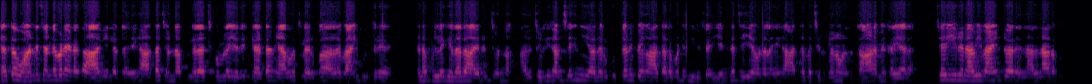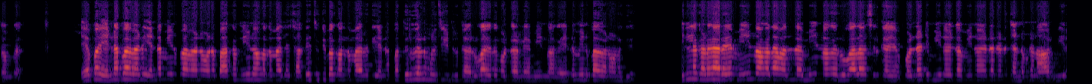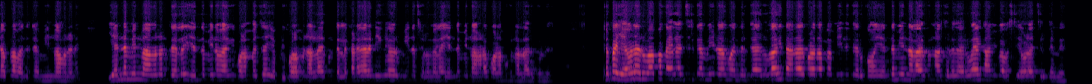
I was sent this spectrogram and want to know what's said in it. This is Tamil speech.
ஏத்தா உன்ன சண்டை போட எனக்கு ஆவி இல்லத்தா எங்க ஆத்தா சொன்னா பிள்ளை ஏதாச்சும் பொம்பளை எதுவும் கேட்டா ஞாபகத்துல இருப்பா. அதை வாங்கி கொடுத்துரு. ஏன்னா பிள்ளைக்கு ஏதாவது ஆயிருன்னு சொன்னா அதை சொல்லி காமிச்சு நீ அதை ஒரு குத்தானு இப்ப எங்க ஆத்தால போட்டு இருக்க. என்ன செய்ய உள்ள எங்க ஆத்தா வச்சிருக்கலாம்னு உனக்கு காணமே கிடையாது. சரி இரு நவி வாங்கிட்டு வரேன். அதனால குத்தம்ப ஏப்பா என்னப்பா வேணும்? என்ன மீன்ப்பா வேணும்? உன பார்க்க மீன் வாங்க அந்த மாதிரி சந்தையை சுத்தி பார்க்க அந்த மாதிரி இருக்கு. என்னப்பா திருதன்னு முடிச்சுட்டு இருக்கா? ரூபா எதுவும் கொண்டு வரலையா மீன் வாங்க? என்ன மீன்ப்பா வேணும் உனக்கு? இல்ல கடைக்காரே மீன் வாங்க தான் வந்தேன். மீன் வாங்க ரூபால வச்சிருக்கேன். என் பொண்டாட்டி மீன் வாங்கிட்டா மீன் வாங்கிட்டா சண்டை போட்டு நான் ஒரு வீராப்பா வந்துட்டேன் மீன் வாங்கினேன் என்ன மீன் வாங்கணும்னு தெரியல எந்த மீனை வாங்கி குழம்பு வச்சா எப்படி குழம்பு நல்லா இருக்கும்னு தெரியல. கடைக்கார நீங்களே ஒரு மீனை சொல்லுங்களேன் எந்த மீன் வாங்கினா குழம்புக்கு நல்லா இருக்கும்னு. எப்ப எவ்வளவு ரூபாப்பா கையில வச்சிருக்க? மீன் வாங்க வந்திருக்க. ரூபாய்க்கு தகுந்த கூட மீனுங்க இருக்கும். எந்த மீன் நல்லா இருக்கும்னு நான் சொல்லுங்க ரூபாய் காமிப்பா ஃபர்ஸ்ட் எவ்வளவு வச்சிருக்கேன்னு.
